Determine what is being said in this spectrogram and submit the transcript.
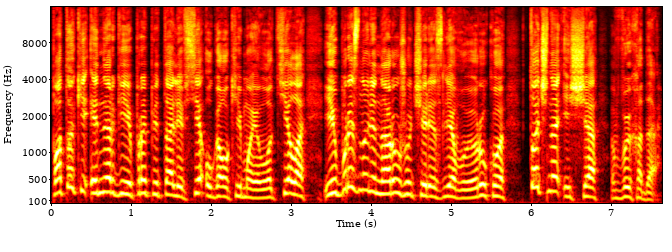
потоки энергии пропитали все уголки моего тела и брызнули наружу через левую руку, точно ища выхода.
